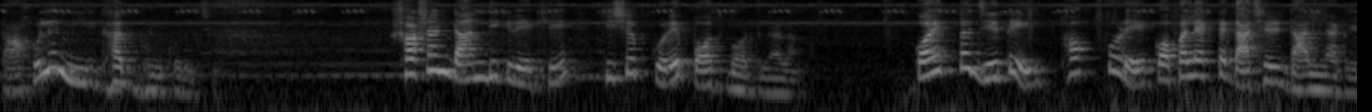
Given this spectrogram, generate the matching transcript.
তাহলে নির্ঘাত ভুল করেছি। শ্মশান ডান দিক রেখে হিসেব করে পথ বদলালাম। কয়েকটা যেতেই ঠক করে কপালে একটা গাছের ডাল লাগল।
